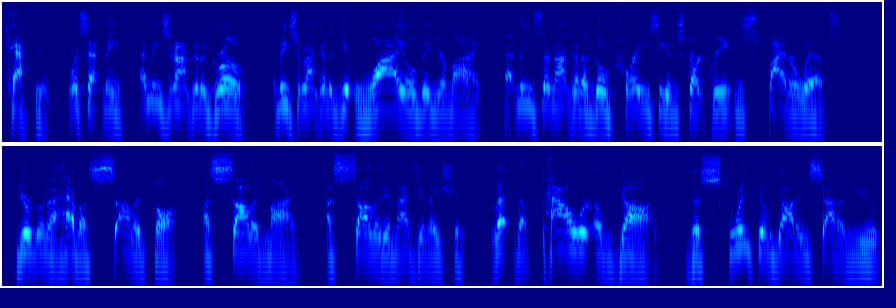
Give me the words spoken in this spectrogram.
captive. What's that mean? That means you're not going to grow. It means they're not going to get wild in your mind. That means they're not going to go crazy and start creating spider webs. You're going to have a solid thought, a solid mind, a solid imagination. Let the power of God, the strength of God inside of you,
